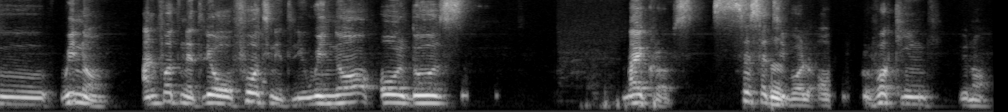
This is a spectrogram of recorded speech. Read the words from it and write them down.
to, we know, unfortunately or fortunately, we know all those microbes susceptible mm. of provoking, you know,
